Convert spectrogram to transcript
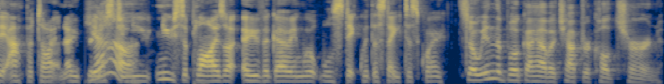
the appetite and openness yeah. to new new suppliers are overgoing. We'll, we'll stick with the status quo. So in the book, I have a chapter called churn,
